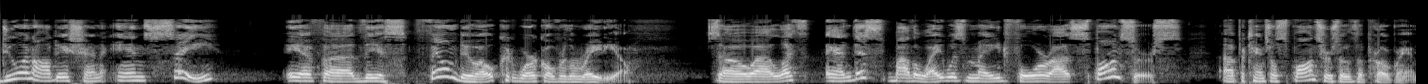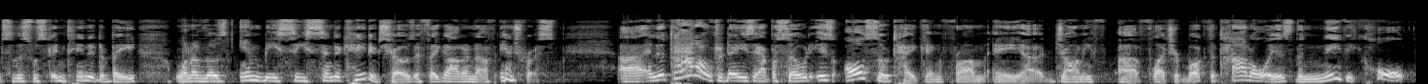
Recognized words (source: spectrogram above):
do an audition and see if uh, this film duo could work over the radio. So uh, let's, and this, by the way, was made for uh, sponsors, uh, potential sponsors of the program. So this was intended to be one of those NBC syndicated shows if they got enough interest. Uh, and the title of today's episode is also taken from a uh, Johnny uh, Fletcher book. The title is The Navy Colt,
